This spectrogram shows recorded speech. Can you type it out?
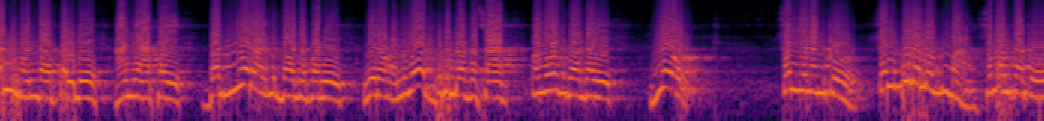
भन्नुभन्दा पहिले हामी आफै बदलिएर अघि बढ्न पनि मेरो अनुरोध विनम्रता साथ अनुरोध गर्दै यो सम्मेलनको सम्पूर्ण रूपमा सफलताको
